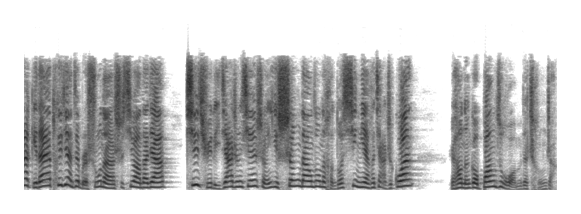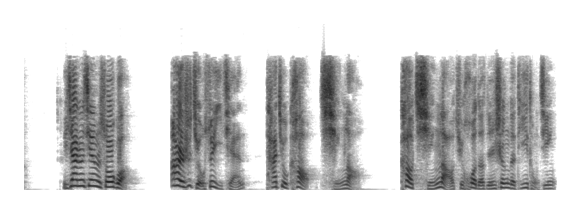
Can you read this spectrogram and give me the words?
那给大家推荐这本书呢，是希望大家吸取李嘉诚先生一生当中的很多信念和价值观，然后能够帮助我们的成长。李嘉诚先生说过，二十九岁以前他就靠勤劳。靠勤劳去获得人生的第一桶金。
